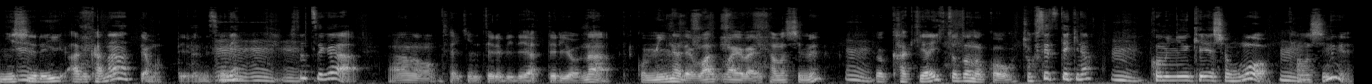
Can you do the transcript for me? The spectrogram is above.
2種類あるかなって思っているんですよね。うんうんうん。一つがあの最近テレビでやってるようなこうみんなでワワイワイ楽しむうん。掛け合い人とのこう直接的なうん。コミュニケーションを楽しむ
